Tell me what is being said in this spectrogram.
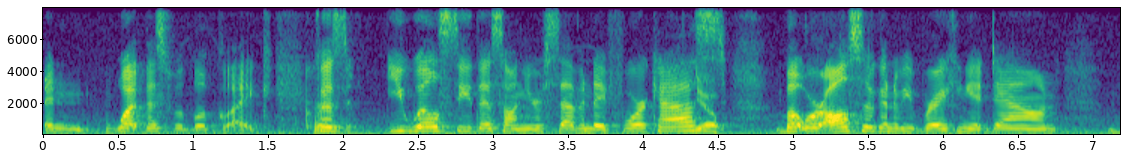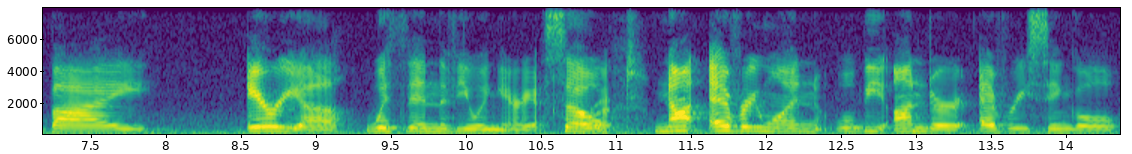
and what this would look like. Because you will see this on your seven day forecast, Yep. but we're also going to be breaking it down by area within the viewing area. So Correct. not everyone will be under every single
